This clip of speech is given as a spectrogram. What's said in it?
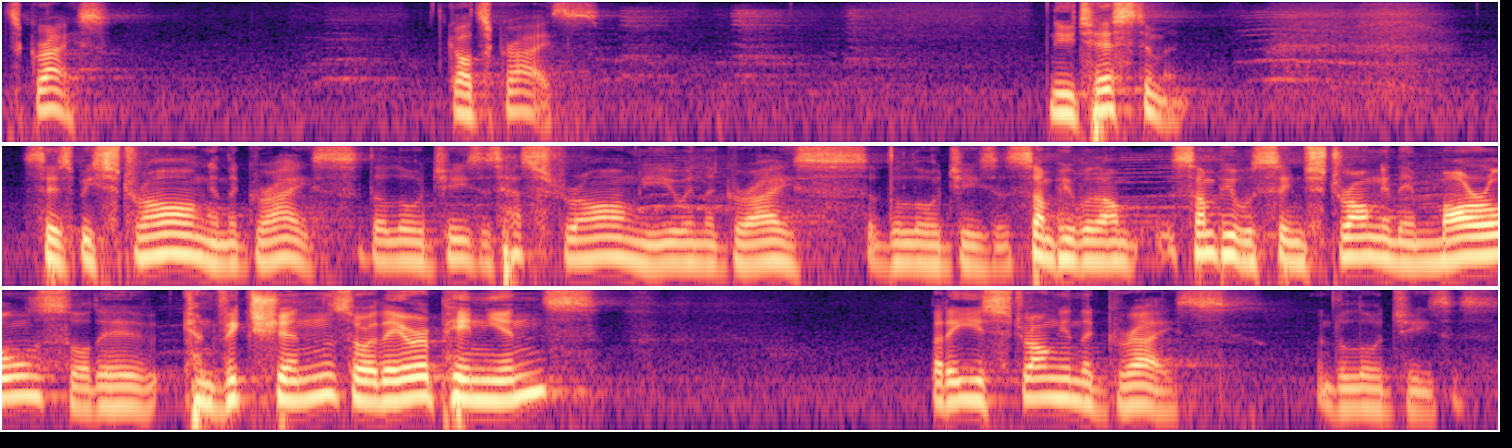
it's grace. God's grace. New Testament says, Be strong in the grace of the Lord Jesus. How strong are you in the grace of the Lord Jesus? Some people, um, some people seem strong in their morals or their convictions or their opinions. But are you strong in the grace of the Lord Jesus?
